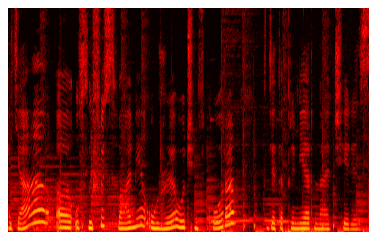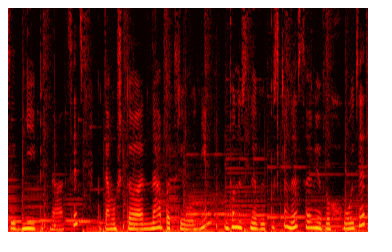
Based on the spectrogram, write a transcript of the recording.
А я э, услышусь с вами уже очень скоро, где-то примерно через дней 15, потому что на Патреоне бонусные выпуски у нас с вами выходят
